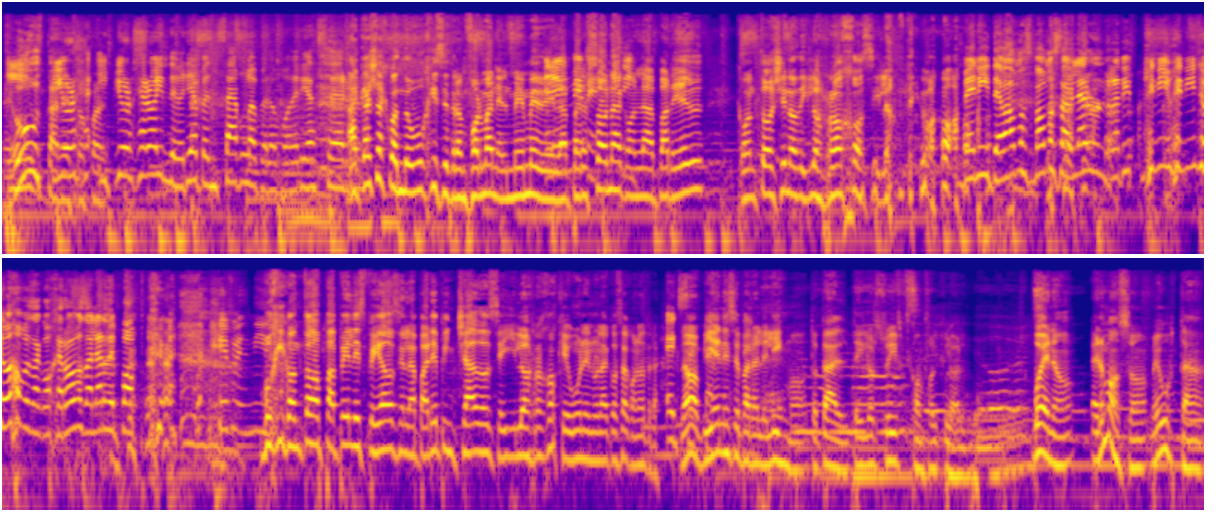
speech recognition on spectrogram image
Me y, gustan Pure, estos y Pure Heroine debería pensarlo, pero podría ser. Acá ya es cuando Buji se transforma en el meme de la meme, persona sí. con la pared, con todo lleno de hilos rojos y los tipo. Venite, vamos, vamos a hablar un ratito. Vení, vení, nos vamos a coger, vamos a hablar de pop. Buji con todos papeles pegados en la pared pinchados y hilos rojos que unen una cosa con otra. No, bien ese paralelismo, total. Taylor Swift con folklore. Bueno, hermoso, me gusta.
